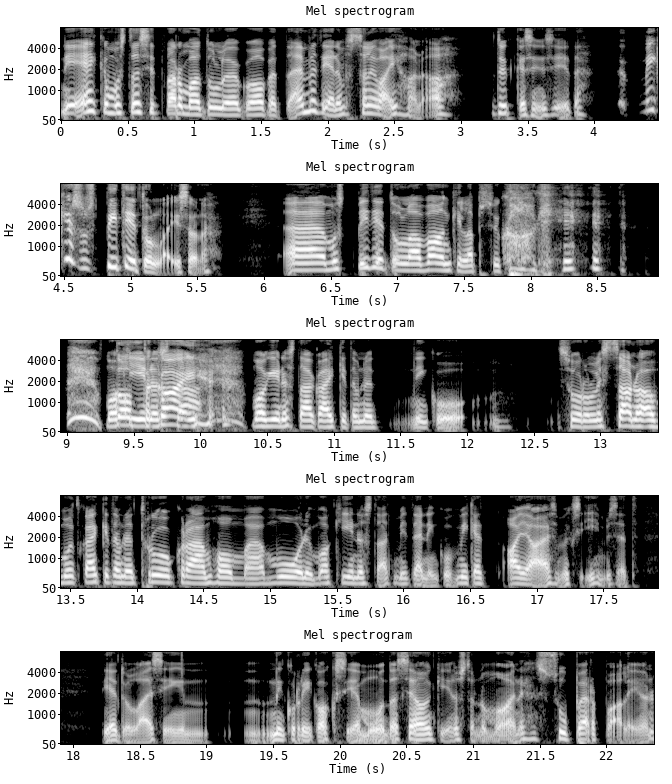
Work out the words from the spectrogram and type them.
Niin ehkä musta olisi sitten varmaan tullut joku opettaja. En mä tiedä, musta se oli vaan ihanaa. Tykkäsin siitä. Mikä susta piti tulla isona? Ää, musta piti tulla vankilapsykologi. mua, Totta kiinnostaa, kai. mua kiinnostaa kaikki tämmöinen, niin kuin, surullista sanoa, mutta kaikki tämmöinen true crime-homma ja muu, niin mua kiinnostaa, että miten, niin kuin, mikä ajaa esimerkiksi ihmiset tietynlaisiin niin kuin rikoksiin ja muuta. Se on kiinnostanut mua aina super paljon.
